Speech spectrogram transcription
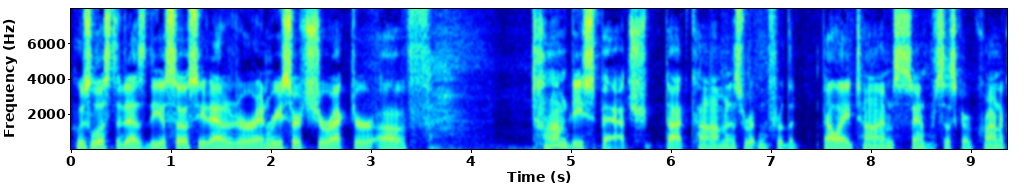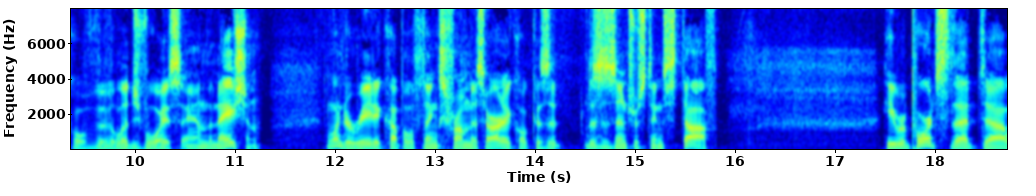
who's listed as the associate editor and research director of TomDispatch.com and is written for the LA Times, San Francisco Chronicle, Village Voice, and The Nation. I wanted to read a couple of things from this article because this is interesting stuff. He reports that uh,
